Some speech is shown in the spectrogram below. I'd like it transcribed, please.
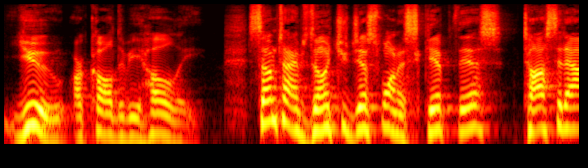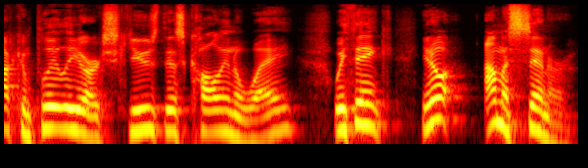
You are called to be holy. Sometimes, don't you just want to skip this, toss it out completely, or excuse this calling away? We think, you know, I'm a sinner,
